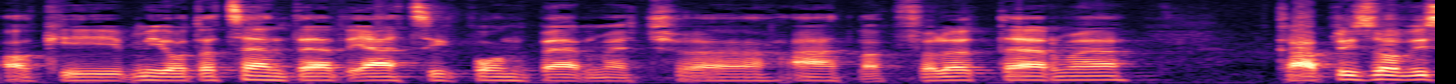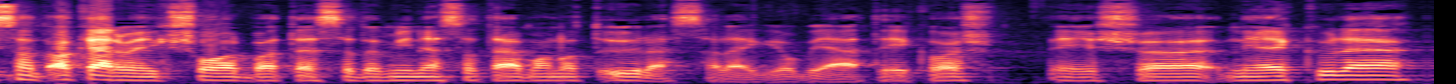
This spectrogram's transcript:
aki mióta center játszik pont per meccs átlag fölött termel. Caprizov viszont akármelyik sorba teszed a minnesota ott ő lesz a legjobb játékos, és nélküle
